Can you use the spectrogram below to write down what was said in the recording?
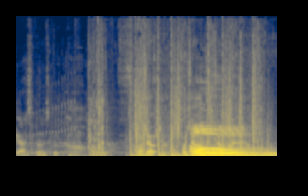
gas mask. Oh, Watch out. Watch out. Oh.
